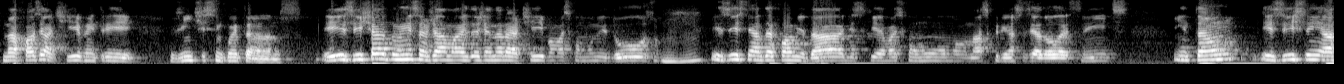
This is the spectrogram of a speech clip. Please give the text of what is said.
na fase ativa, entre 20 e 50 anos. E existe a doença já mais degenerativa, mais comum no idoso. Uhum. Existem as deformidades, que é mais comum no, nas crianças e adolescentes. Então, existem a,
